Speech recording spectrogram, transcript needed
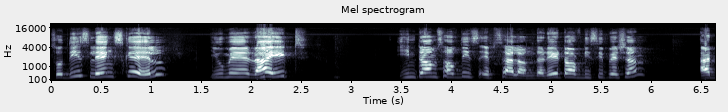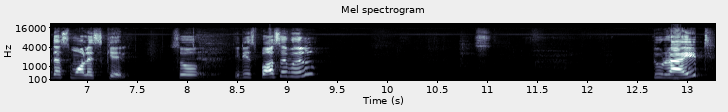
So this length scale you may write in terms of this epsilon the rate of dissipation at the smallest scale. So it is possible to write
